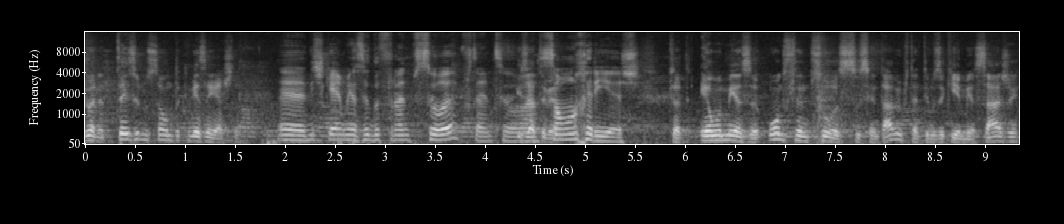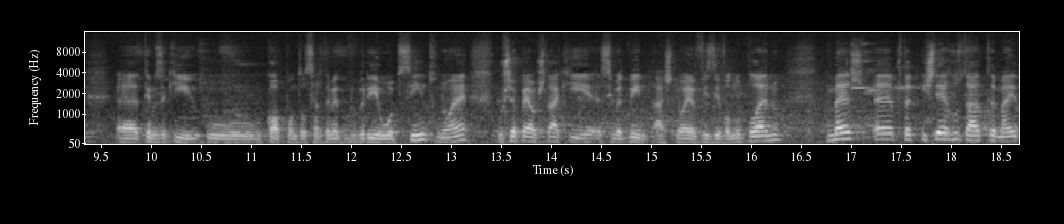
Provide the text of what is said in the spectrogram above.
Joana, tens a noção de que mesa é esta? Uh, diz que é a mesa do Fernando Pessoa, portanto Exatamente. são honrarias. Portanto, é uma mesa onde Fernando Pessoa se sentava, e, portanto temos aqui a mensagem, uh, temos aqui o, copo onde ele certamente beberia o absinto, não é? O chapéu está aqui acima de mim, acho que não é visível no plano, mas, uh, portanto, isto é resultado também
